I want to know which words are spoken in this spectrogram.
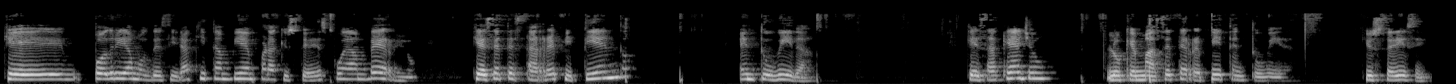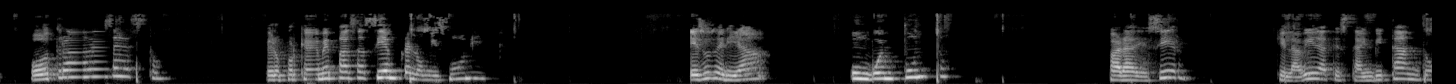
que podríamos decir aquí también para que ustedes puedan verlo, que se te está repitiendo en tu vida que es aquello lo que más se te repite en tu vida. Que usted dice, otra vez esto, pero ¿por qué me pasa siempre lo mismo a mí? Eso sería un buen punto para decir que la vida te está invitando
